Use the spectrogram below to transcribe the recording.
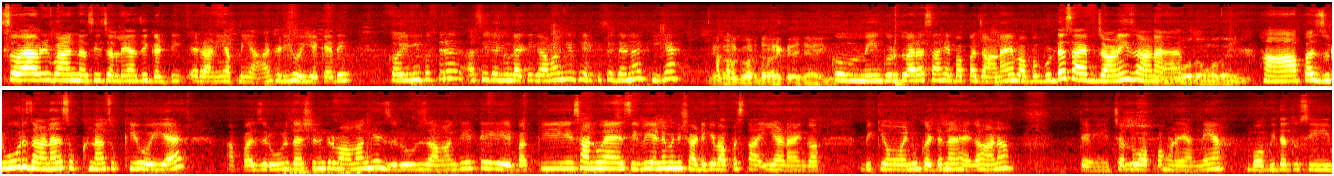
ਸੋ एवरीवन ਅਸੀਂ ਚੱਲੇ ਹਾਂ ਜੀ ਗੱਡੀ ਰਾਣੀ ਆਪਣੀ ਆ ਖੜੀ ਹੋਈ ਹੈ ਕਹਿੰਦੇ ਕੋਈ ਨਹੀਂ ਪੁੱਤਰ ਅਸੀਂ ਤੈਨੂੰ ਲੈ ਕੇ ਜਾਵਾਂਗੇ ਫਿਰ ਕਿਸੇ ਦਿਨ ਠੀਕ ਹੈ ਇਹ ਤਾਂ ਗੁਰਦੁਆਰੇ ਕਿਤੇ ਜਾਏਗੀ ਘੁੰਮੀ ਗੁਰਦੁਆਰਾ ਸਾਹਿਬ ਆਪਾਂ ਜਾਣਾ ਹੈ ਬਾਬਾ ਬੁੱਢਾ ਸਾਹਿਬ ਜਾਣਾ ਹੀ ਜਾਣਾ ਹੈ ਉਦੋਂ ਉਦੋਂ ਹੀ ਹਾਂ ਆਪਾਂ ਜ਼ਰੂਰ ਜਾਣਾ ਹੈ, ਸੁਖਨਾ ਸੁਖੀ ਹੋਈ ਹੈ ਆਪਾਂ ਜ਼ਰੂਰ ਦਰਸ਼ਨ ਕਰਵਾਵਾਂਗੇ ਜ਼ਰੂਰ ਜਾਵਾਂਗੇ ਤੇ ਬਾਕੀ ਸਾਨੂੰ ਐ ਸੀ ਵੀ ਇਹਨੇ ਮੈਨੂੰ ਛੱਡ ਕੇ ਵਾਪਸ ਤਾਂ ਹੀ ਆਣਾ ਹੈਗਾ ਵੀ ਕਿਉਂ ਇਹਨੂੰ ਕੱਢਣਾ ਹੈਗਾ ਹਨਾ ਤੇ ਚਲੋ ਆਪਾਂ ਹੁਣ ਜਾਂਦੇ ਆ ਬੋਬੀ ਦਾ ਤੁਸੀਂ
